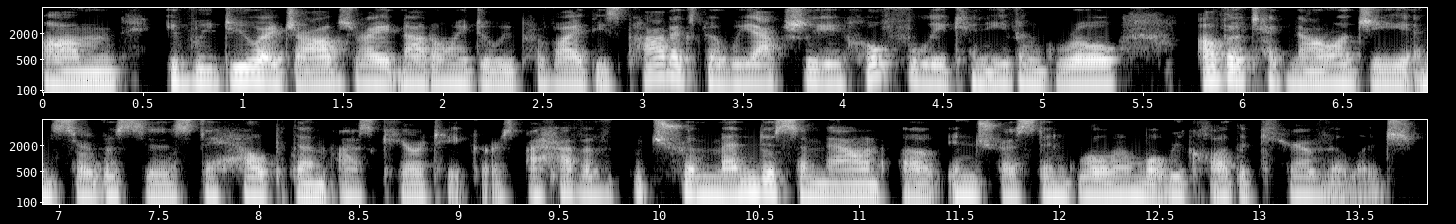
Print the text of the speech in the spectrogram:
Um, if we do our jobs right, not only do we provide these products, but we actually hopefully can even grow other technology and services to help them as caretakers. I have a, tremendous amount of interest in growing what we call the care village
